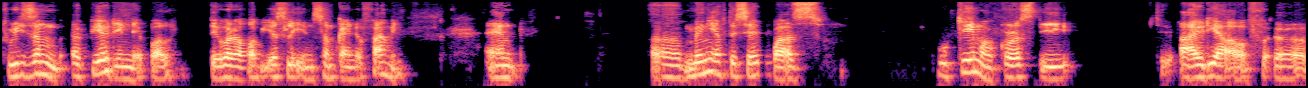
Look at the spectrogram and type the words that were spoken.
tourism appeared in Nepal, they were obviously in some kind of famine. And uh, many of the Sherpas who came across the, the idea of uh,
